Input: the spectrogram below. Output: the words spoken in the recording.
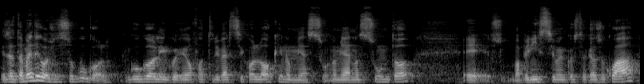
Esattamente come è successo Google. Google in cui ho fatto diversi colloqui, non mi, assu- non mi hanno assunto, e va benissimo in questo caso qua,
